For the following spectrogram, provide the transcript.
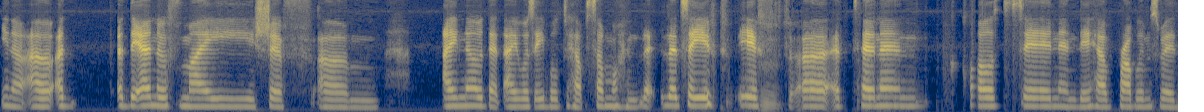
you know, uh, at at the end of my shift, um, I know that I was able to help someone. Let, let's say if Mm. if uh, a tenant calls in and they have problems with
